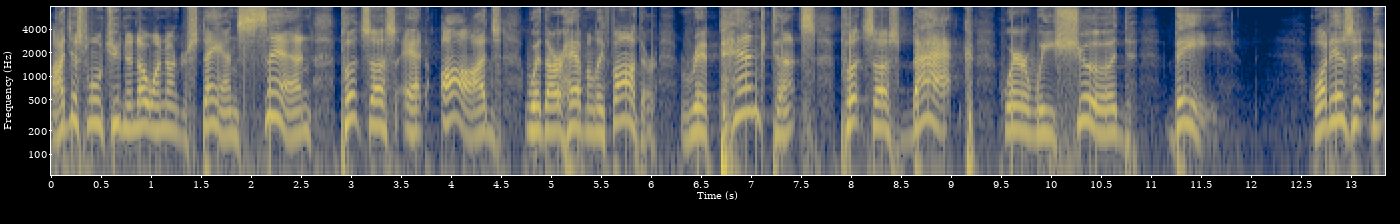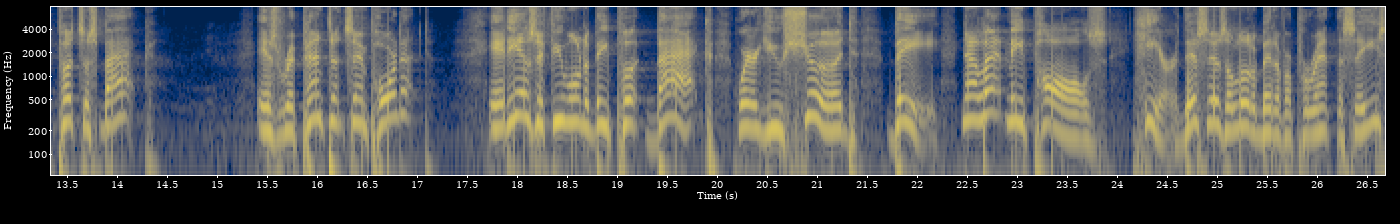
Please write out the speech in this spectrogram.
I just want you to know and understand sin puts us at odds with our Heavenly Father. Repentance puts us back where we should be. What is it that puts us back? Is repentance important? It is if you want to be put back where you should be. Now, let me pause here. This is a little bit of a parenthesis,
